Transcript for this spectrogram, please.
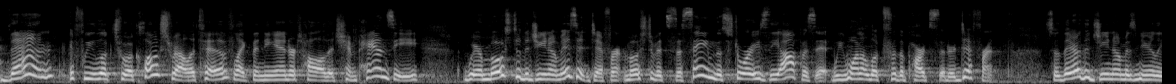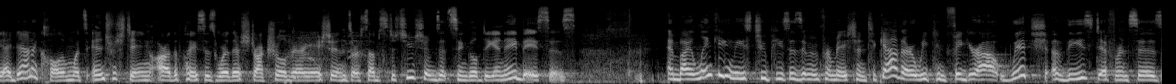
Then, if we look to a close relative, like the Neanderthal or the chimpanzee, where most of the genome isn't different, most of it's the same, the story's the opposite. We want to look for the parts that are different. So there the genome is nearly identical, and what's interesting are the places where there's structural variations or substitutions at single DNA bases. And by linking these two pieces of information together, we can figure out which of these differences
